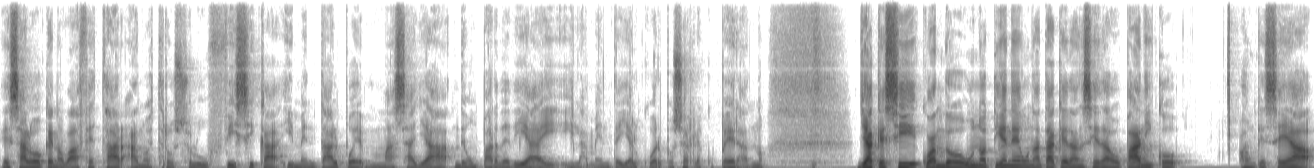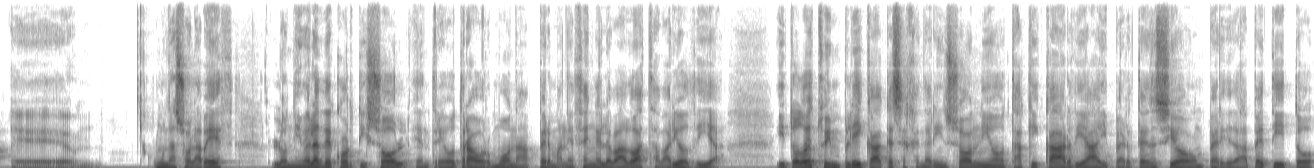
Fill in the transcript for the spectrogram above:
es algo que nos va a afectar a nuestra salud física y mental, pues más allá de un par de días y, y la mente y el cuerpo se recuperan, ¿no? Ya que sí, cuando uno tiene un ataque de ansiedad o pánico, aunque sea eh, una sola vez, los niveles de cortisol, entre otras hormonas, permanecen elevados hasta varios días. Y todo esto implica que se genere insomnio, taquicardia, hipertensión, pérdida de apetito,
